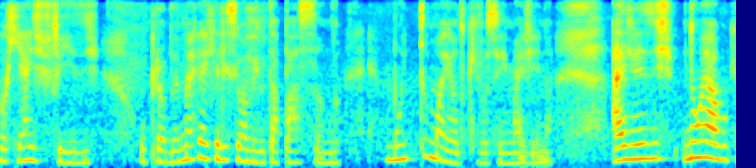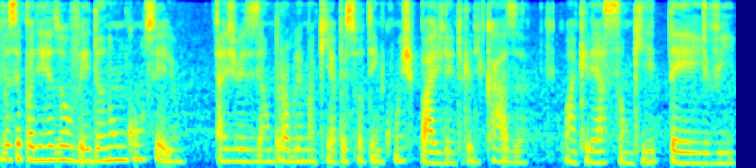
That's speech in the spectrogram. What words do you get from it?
Porque às vezes o problema que aquele seu amigo tá passando é muito maior do que você imagina. Às vezes não é algo que você pode resolver dando um conselho. Às vezes é um problema que a pessoa tem com os pais dentro de casa, com a criação que teve,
